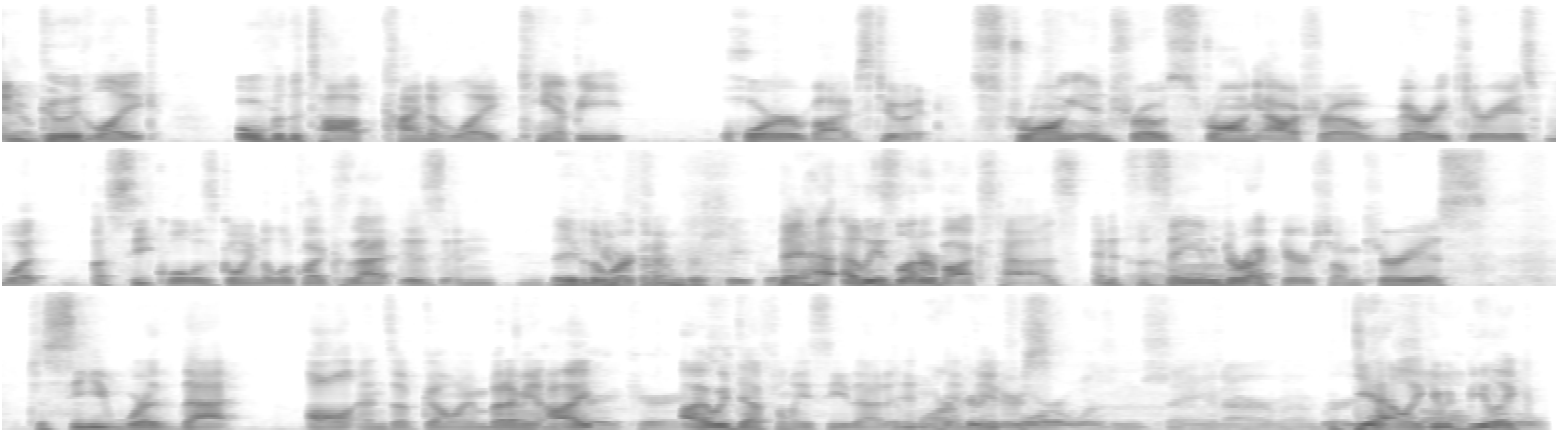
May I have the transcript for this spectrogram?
and good like over the top kind of like campy horror vibes to it. Strong intro, strong outro. Very curious what a sequel is going to look like because that is in They've the workshop. confirmed a sequel. They ha- at least Letterboxd has, and it's the oh, same director. So I'm curious to see where that all ends up going. But I mean, I'm I. I would definitely see that The in, in marketing theaters. for it was insane. I remember. Yeah, You like, it would be, like-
